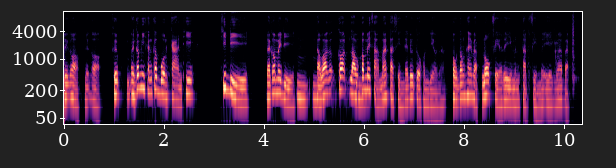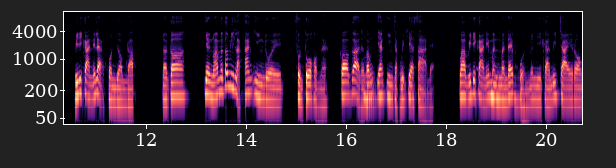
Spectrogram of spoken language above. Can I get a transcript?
นึกออกนึกออก คือมันก็มีทั้งกระบวนการที่ที่ดีแล้วก็ไม่ดีอืมอืมแต่ว่าก็ก็เราก็อืมไม่สามารถตัดสินได้ด้วยตัวคนเดียวนะ คงต้องให้แบบโลกเสรีมันตัดสินไปเองว่าแบบ วิธีการนี้แหละคนยอมรับ แล้วก็อย่างน้อยมันต้องมีหลักอ้างอิงโดยส่วนตัวผมนะ ก็ก็อาจจะต้องอ้างอิงจากวิทยาศาสตร์แหละว่าวิธีการนี้มันมันได้ผลมันมีการวิจัยรอง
